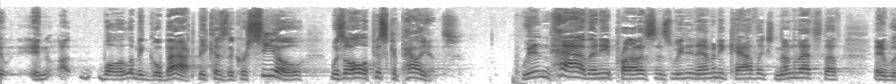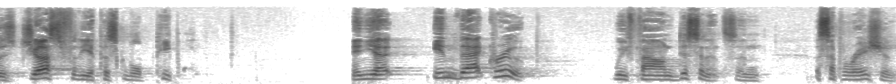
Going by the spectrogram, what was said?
it, in, uh, well, let me go back because the Cursillo was all Episcopalians. We didn't have any Protestants, we didn't have any Catholics, none of that stuff. It was just for the Episcopal people. And yet, in that group, we found dissonance and a separation.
